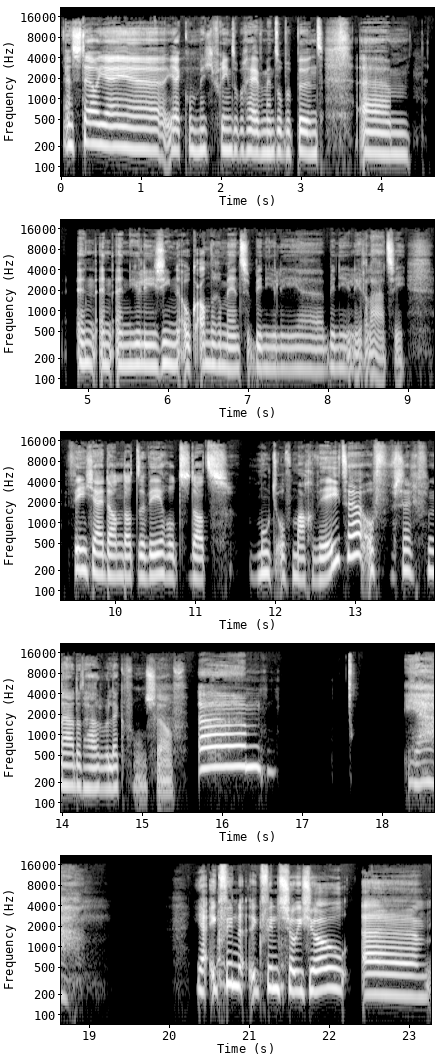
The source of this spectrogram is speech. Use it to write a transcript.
En stel jij, eh, jij komt met je vriend op een gegeven moment op het punt. ehm, en, en, en jullie zien ook andere mensen binnen jullie, eh, binnen jullie relatie. Vind jij dan dat de wereld dat moet of mag weten? Of zeg je van nou, dat houden we lekker voor onszelf? Ehm, ja. Ja, ik vind, ik vind sowieso ehm,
